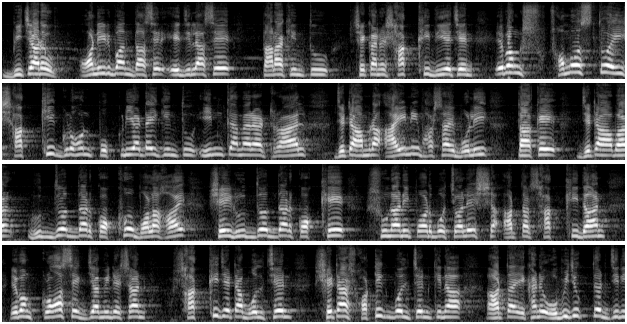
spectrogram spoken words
বিচারক অনির্বাণ দাসের এজলাসে তারা কিন্তু সেখানে সাক্ষী দিয়েছেন এবং সমস্ত এই সাক্ষী গ্রহণ প্রক্রিয়াটাই কিন্তু ইন ক্যামেরা ট্রায়াল, যেটা আমরা আইনি ভাষায় বলি, তাকে যেটা আবার রুদ্রদ্বার কক্ষ বলা হয়, সেই রুদ্রদ্বার কক্ষে শুনানি পর্ব চলে অর্থাৎ সাক্ষী দান এবং ক্রস এক্সামিনেশন সাক্ষী যেটা বলছেন, সেটা সঠিক বলছেন কিনা অর্থাৎ এখানে অভিযুক্তের যিনি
